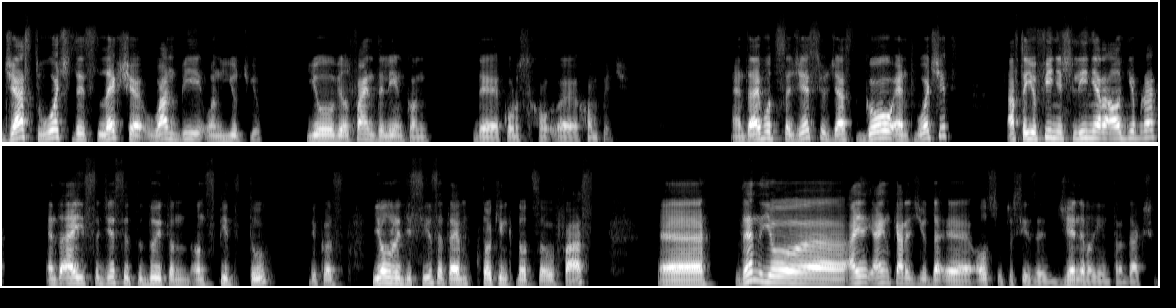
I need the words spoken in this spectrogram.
just watch this lecture 1b on youtube you will find the link on the course uh, homepage and I would suggest you just go and watch it after you finish linear algebra. And I suggest you to do it on, on speed too, because you already see that I'm talking not so fast. Uh, then you, uh, I, I, encourage you that, uh, also to see the general introduction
